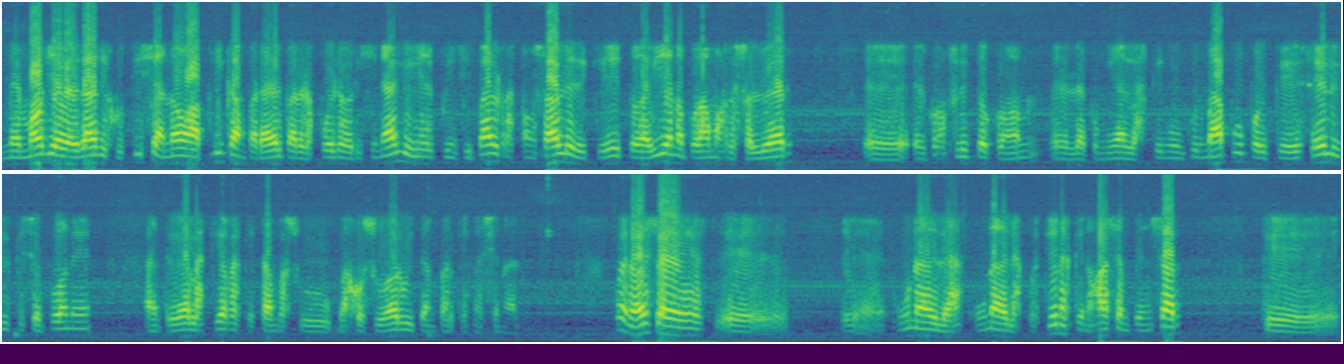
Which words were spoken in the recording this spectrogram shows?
memoria, verdad y justicia no aplican para él, para los pueblos originarios, y es el principal responsable de que todavía no podamos resolver eh, el conflicto con eh, la comunidad Lasquengo Culmapu porque es él el que se opone a entregar las tierras que están bajo su, bajo su órbita en parques nacionales. Bueno, esa es eh, una, de las, una de las cuestiones que nos hacen pensar que,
